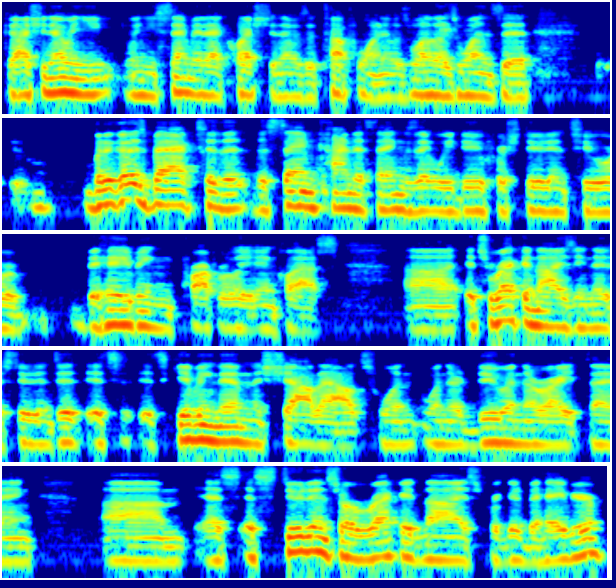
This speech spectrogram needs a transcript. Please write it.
gosh, you know, when you when you sent me that question, that was a tough one. It was one of those ones that, but it goes back to the the same kind of things that we do for students who are behaving properly in class. Uh, it's recognizing those students. It, it's it's giving them the shout outs when when they're doing the right thing um, as, as students are recognized for good behavior,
